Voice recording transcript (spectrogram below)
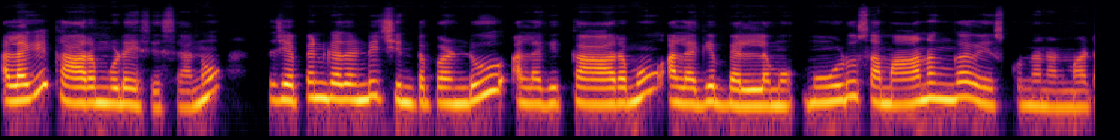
అలాగే కారం కూడా వేసేసాను. చెప్పాను కదండి చింతపండు అలాగే కారము అలాగే బెల్లము మూడు సమానంగా వేసుకున్నాను అనమాట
